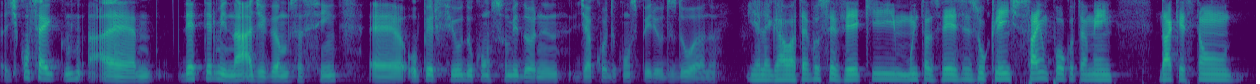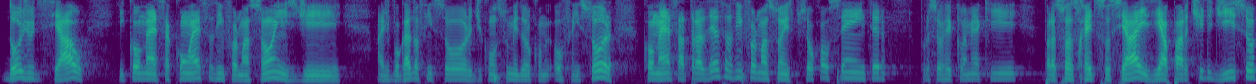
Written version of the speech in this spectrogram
a gente consegue é, determinar, digamos assim, é, o perfil do consumidor né, de acordo com os períodos do ano. E é legal até você ver que muitas vezes o cliente sai um pouco também da questão do judicial e começa com essas informações de advogado ofensor, de consumidor ofensor, começa a trazer essas informações para o seu call center, para o seu Reclame Aqui, para suas redes sociais, e a partir disso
